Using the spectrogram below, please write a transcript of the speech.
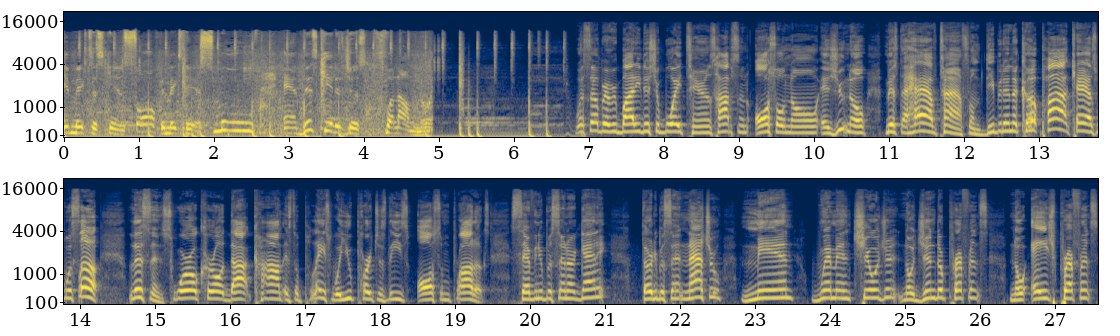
It makes the skin soft. It makes the hair smooth. And this kit is just phenomenal. What's up, everybody? This your boy Terrence Hobson, also known as you know, Mr. Halftime from Deeper Than the Cut podcast. What's up? Listen, swurlkurl.com is the place where you purchase these awesome products. 70% organic, 30% natural, men, women, children, no gender preference, no age preference.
